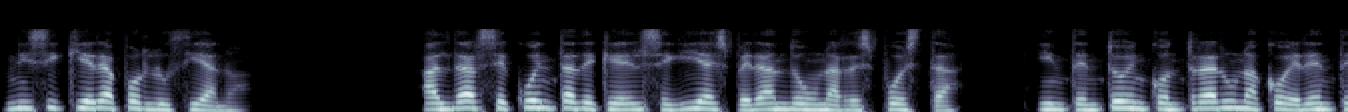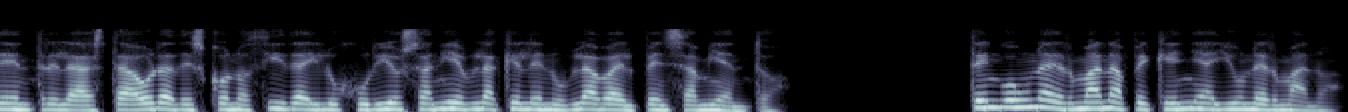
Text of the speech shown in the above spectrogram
Ni siquiera por Luciano. Al darse cuenta de que él seguía esperando una respuesta, intentó encontrar una coherente entre la hasta ahora desconocida y lujuriosa niebla que le nublaba el pensamiento. Tengo una hermana pequeña y un hermano.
